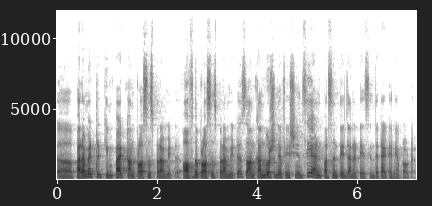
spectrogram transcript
uh, parametric impact on process parameter of the process parameters on conversion efficiency and percentage anatase in the titanium powder.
